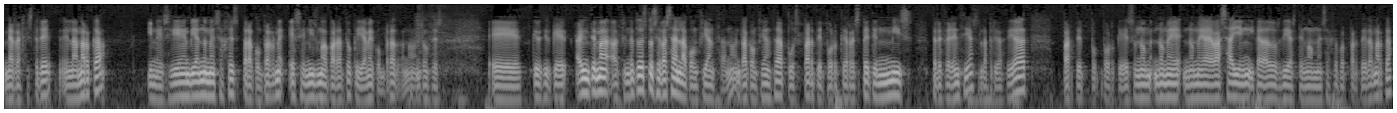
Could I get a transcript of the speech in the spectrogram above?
me registré en la marca y me siguen enviando mensajes para comprarme ese mismo aparato que ya me he comprado, ¿no? Entonces, eh, quiero decir que hay un tema, al final todo esto se basa en la confianza, ¿no? En la confianza, pues parte porque respeten mis preferencias, la privacidad, parte porque eso no, me, no me avasallen y cada dos días tenga un mensaje por parte de la marca,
